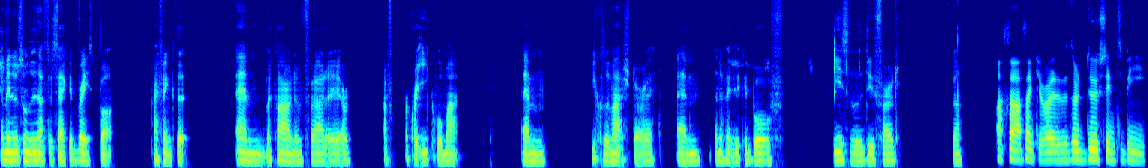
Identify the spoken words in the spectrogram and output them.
I mean, it's only after second race, but I think that um McLaren and Ferrari are are quite equal match, um, equally matched, sorry, um, and I think they could both easily do third. I, th- I think you're right. There do seem to be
